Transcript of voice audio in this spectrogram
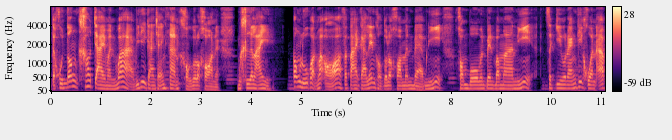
แต่คุณต้องเข้าใจมันว่าวิธีการใช้งานของตัวละครเนี่ยมันคืออะไรต้องรู้ก่อนว่า อ๋อ สไตล์การเล่นของตัวละครมันแบบนี้ คอมโบมันเป็นประมาณนี้ สกิลแรงที่ควรอัพ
